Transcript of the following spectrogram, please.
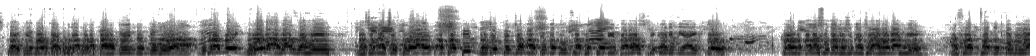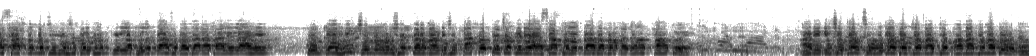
Strike वर बॅटर आपण पाहतोय. नंदबुवा मित्रांनो एक गोड आवाज आहे. भजनाचे बुवा आहेत. अप्रतिम भजन त्यांच्या माध्यमातून सातत्याने बऱ्याच ठिकाणी मी ऐकतो. कारण मला सुद्धा भजनाची आवड आहे. असा आमचा नंदबुवा सात नंबरची जर्सी परिधान केलेला फलंदाज मैदानात आलेला आहे. कोणत्याही चेंडूवर षटकार मारण्याची ताकद त्याच्याकडे असा फलंदाज आपण मैदानात पाहतोय. आणि निश्चितच उद्या त्यांच्या माध्यम माध्यमातून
